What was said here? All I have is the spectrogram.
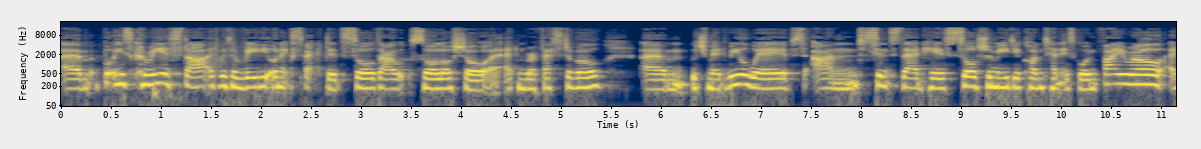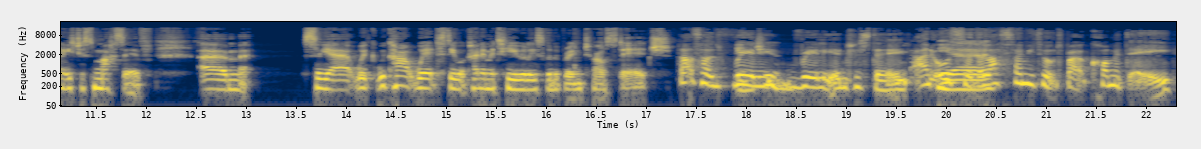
Um, but his career started with a really unexpected sold out solo show at Edinburgh Festival, um, which made real waves. And since then, his social media content is going viral and he's just massive. Um, so yeah, we, we can't wait to see what kind of material he's going to bring to our stage. That sounds really, in really interesting. And also yeah. the last time you talked about comedy,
